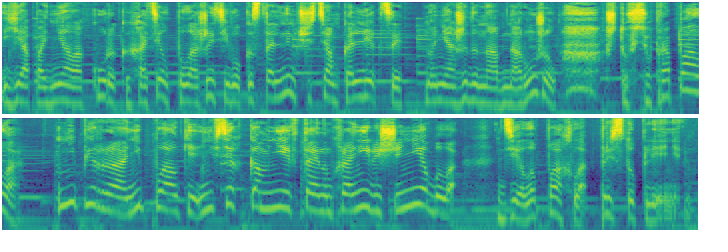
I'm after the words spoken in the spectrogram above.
Я поднял окурок и хотел положить его к остальным частям коллекции, но неожиданно обнаружил, что все пропало. Ни пера, ни палки, ни всех камней в тайном хранилище не было. Дело пахло преступлением.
